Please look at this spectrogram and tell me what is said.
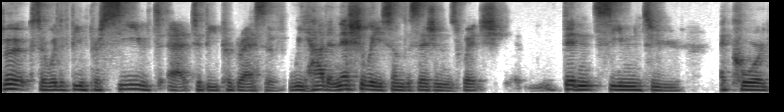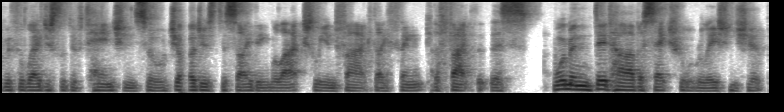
books or would have been perceived uh, to be progressive, we had initially some decisions which didn't seem to accord with the legislative tension. So judges deciding, well, actually, in fact, I think the fact that this woman did have a sexual relationship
